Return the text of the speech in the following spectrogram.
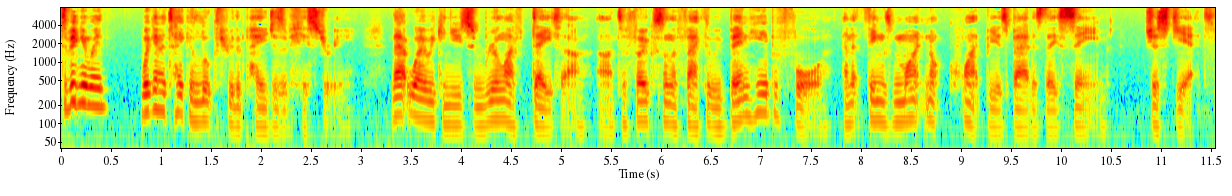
To begin with, we're going to take a look through the pages of history. That way, we can use some real life data uh, to focus on the fact that we've been here before and that things might not quite be as bad as they seem just yet.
